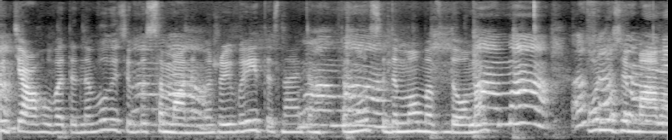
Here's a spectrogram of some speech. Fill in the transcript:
витягувати на вулицю, бо сама не можу і вийти, знаєте. Тому сидимо ми вдома. Он уже мама.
